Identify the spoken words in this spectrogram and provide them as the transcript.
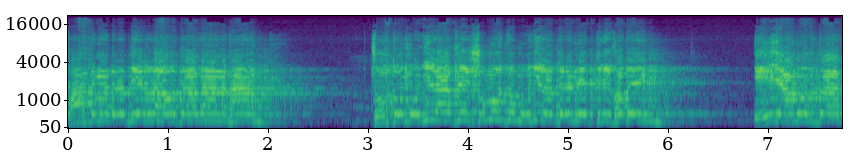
ফাতেমা রাদিয়াল্লাহু তাআলা আনহা। যত মহিলা আছে, সমস্ত মহিলাদের নেত্রী হবে। এই আমল তার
